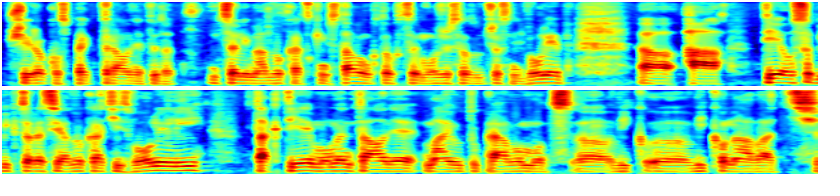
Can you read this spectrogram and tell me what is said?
široko spektrálne, teda celým advokátskym stavom, kto chce, môže sa zúčastniť volieb. A, a tie osoby, ktoré si advokáti zvolili, tak tie momentálne majú tú právomoc e, e, vykonávať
